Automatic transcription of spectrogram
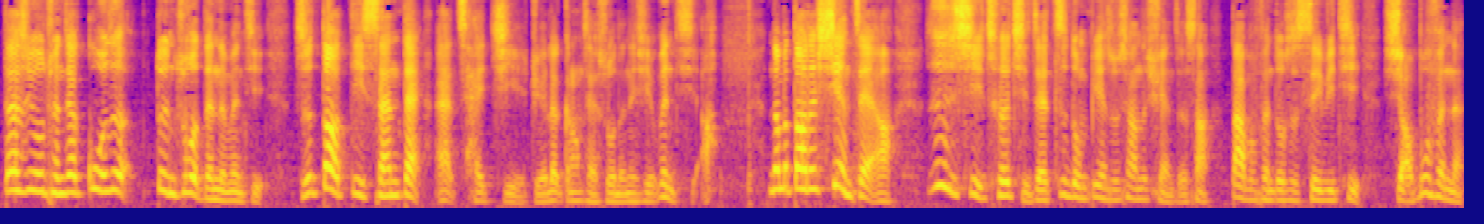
但是又存在过热、顿挫等等问题，直到第三代，哎，才解决了刚才说的那些问题啊。那么到了现在啊，日系车企在自动变速箱的选择上，大部分都是 CVT，小部分呢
